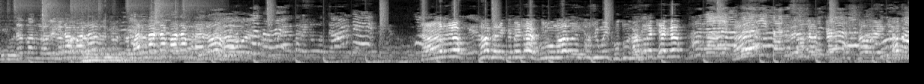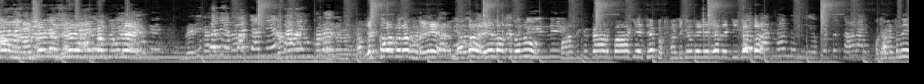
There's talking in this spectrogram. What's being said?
ਇਹ ਪਰਨਾ ਵੀ ਨਾ ਪਰਨਾ ਦਾ ਮਾਦਾ ਬਣਾ ਲਓ। ਜਾਣ ਲਿਓ ਨਾ ਫਿਰ ਇੱਕ ਮਿੰਟ ਗੁਰੂ ਮਹਾਰਾਜ ਨੂੰ ਤੁਸੀਂ ਉਹੀ ਫੁੱਦੂ ਸਮਝ ਰੱਖਿਆਗਾ। ਸਭ ਤਾਂ ਹੁਣ ਬਣ ਜਾਏਗਾ ਸੇ ਇਹ ਕਰ ਦਿਓਗੇ ਇੱਕ ਵਾਰ ਮੇਰਾ ਮੈਂ ਮਾਦਾ ਇਹ ਦੱਸ ਮੈਨੂੰ ਪੰਜ ਕਕਾਰ ਪਾ ਕੇ ਇੱਥੇ ਬਖੰਡੀਆਂ ਦੇ ਨੇੜੇ ਤੇ ਕੀ ਕਰਦਾ? ਬਖੰਡ ਨੇ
